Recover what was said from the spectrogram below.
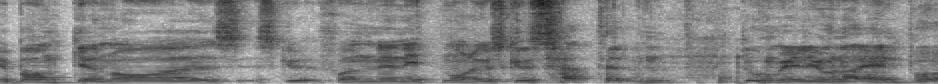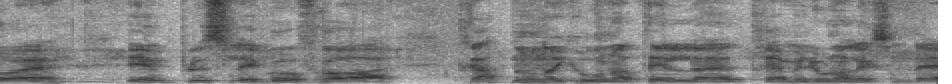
i banken og eh, sku, for en 19-åring å skulle sette to millioner inn på eh, inn Plutselig gå fra 1300 kroner til eh, 3 millioner, liksom. Det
